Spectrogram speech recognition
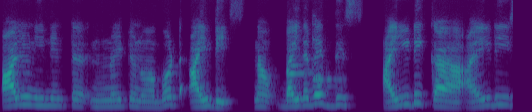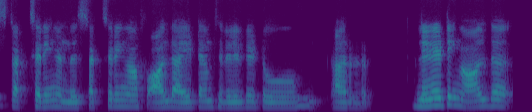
all you need to need to know about IDs. Now, by the way, this ID uh, ID structuring and the structuring of all the items related to or relating all the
